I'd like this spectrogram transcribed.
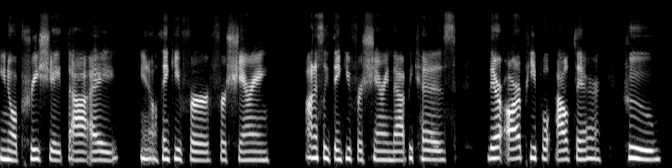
you know, appreciate that. I you know, thank you for for sharing. Honestly, thank you for sharing that because there are people out there who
